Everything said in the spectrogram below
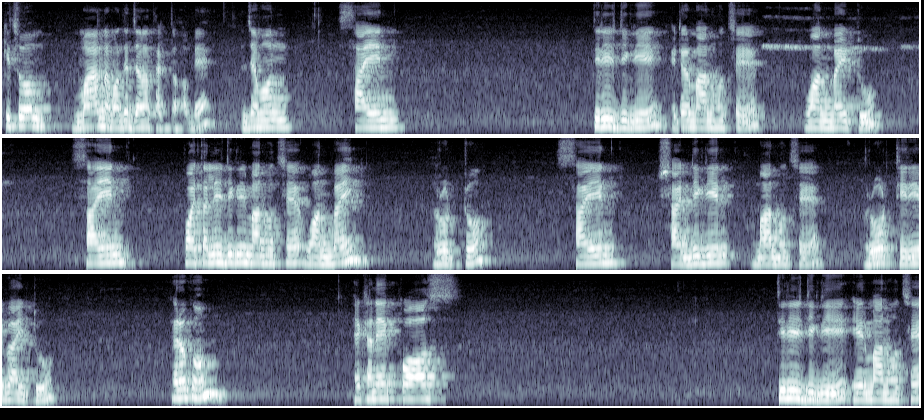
কিছু মান আমাদের জানা থাকতে হবে। যেমন সাইন তিরিশ ডিগ্রি, এটার মান হচ্ছে ওয়ান বাই টু সাইন পঁয়তাল্লিশ ডিগ্রির মান হচ্ছে one by root two sine ষাট ডিগ্রির মান হচ্ছে রোড থ্রি বাই টু এরকম এখানে কস তিরিশ ডিগ্রি এর মান হচ্ছে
